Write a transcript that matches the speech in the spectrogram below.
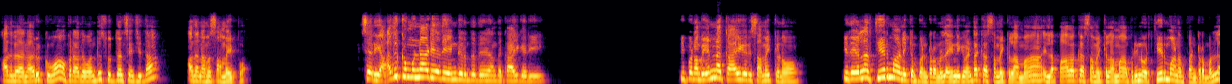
அதில் நறுக்குவோம் அப்புறம் அதை வந்து சுத்தம் செஞ்சு தான் அதை நம்ம சமைப்போம். சரி அதுக்கு முன்னாடி அது எங்க இருந்தது அந்த காய்கறி? இப்போ நம்ம என்ன காய்கறி சமைக்கணும்? இதையெல்லாம் தீர்மானிக்கம் பண்றோம்ல. இன்னைக்கு வெண்டைக்காய் சமைக்கலாமா? இல்ல பாவக்காய் சமைக்கலாமா? அப்படின்னு ஒரு தீர்மானம் பண்றோம்ல.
